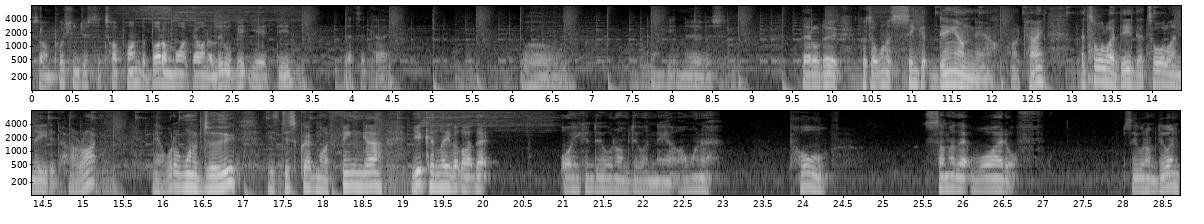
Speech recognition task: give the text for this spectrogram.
So I'm pushing just the top on. The bottom might go on a little bit. Yeah, it did. That's okay. Whoa. Don't get nervous that'll do because I want to sink it down now okay that's all I did that's all I needed all right now what I want to do is just grab my finger you can leave it like that or you can do what I'm doing now I want to pull some of that white off. See what I'm doing?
